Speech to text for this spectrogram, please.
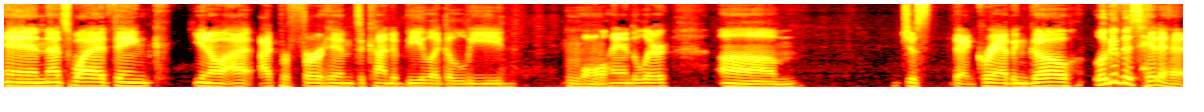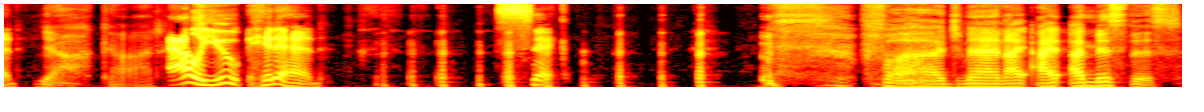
And that's why I think, you know, I, I prefer him to kind of be like a lead mm-hmm. ball handler. Um, just that grab and go. Look at this hit ahead. Yeah, God. Alley oop, hit ahead. Sick. Fudge, man. I, I, I miss this.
